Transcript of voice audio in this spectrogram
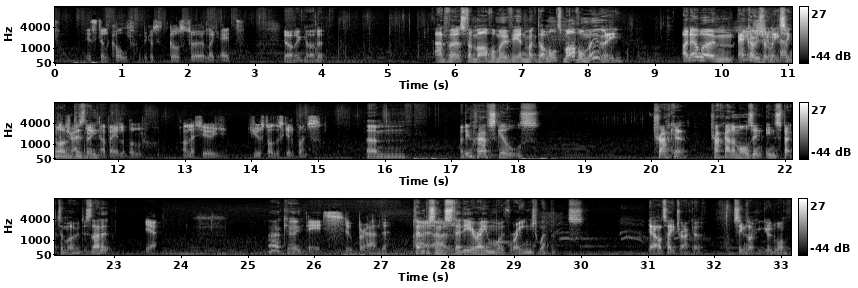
It's still cold because it goes to uh, like eight. Got it, got it. Adverts for Marvel movie and McDonald's. Marvel movie. I know um Echo's releasing on Disney. Available, unless you used all the skill points. Um I do have skills. Tracker. Track animals in inspector mode. Is that it? Yeah, Okay. it's super handy. 10% steadier aim with ranged weapons. Yeah, I'll take tracker. Seems like a good one.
